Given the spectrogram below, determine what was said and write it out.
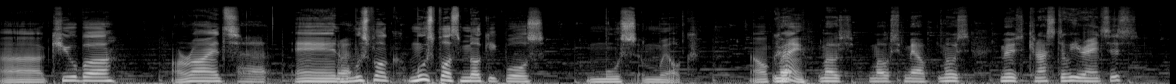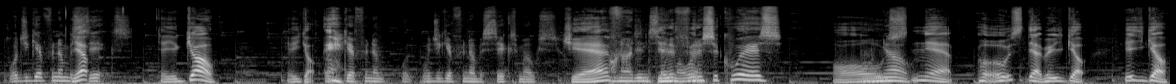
uh, Cuba. All right. uh, And Right. moose milk. Moose plus milk equals moose milk. Okay. mo- most most milk moose moose. Can I steal your answers? What'd you get for number Yep. six? There you go. There you go. What'd Eh, you get for number? What, what'd you get for number six, Moose? Jeff. Oh no, I didn't didn't finish the quiz. Oh, Oh, no. snap. Oh, snap. Here you go. Here you go.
